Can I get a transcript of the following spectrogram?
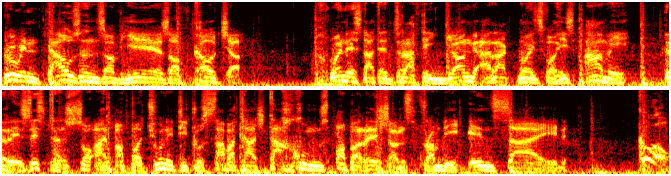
ruin thousands of years of culture. When they started drafting young arachnoids for his army, the Resistance saw an opportunity to sabotage Tahum's operations from the inside. Cool.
